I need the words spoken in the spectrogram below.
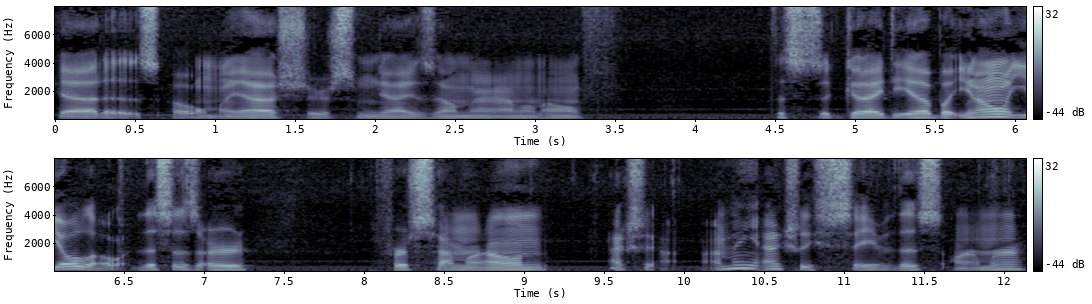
Yeah, it is. Oh my gosh, there's some guys down there. I don't know if this is a good idea, but you know, YOLO. This is our first time around. Actually, I may actually save this armor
